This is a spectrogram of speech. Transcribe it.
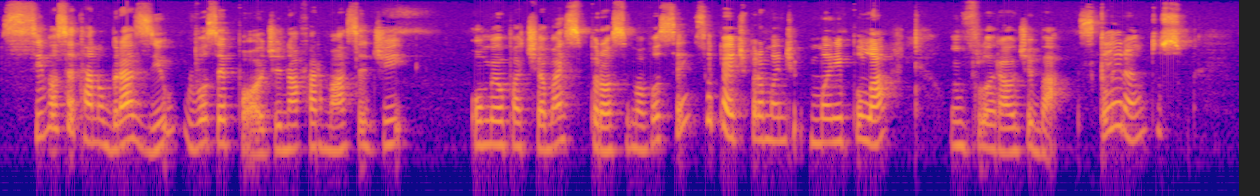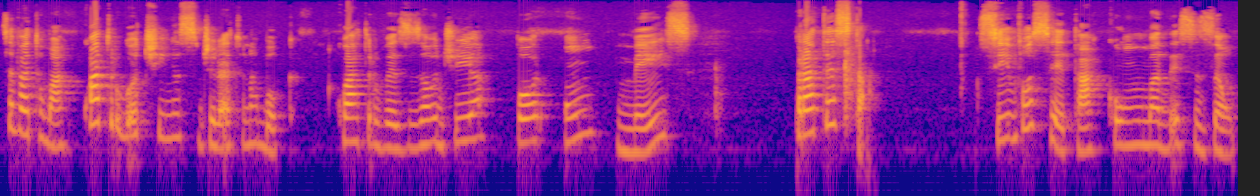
Se você está no Brasil, você pode ir na farmácia de homeopatia mais próxima a você, você pede para manipular um floral de bar esclerantus. Você vai tomar quatro gotinhas direto na boca, quatro vezes ao dia por um mês para testar. Se você tá com uma decisão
